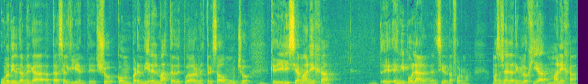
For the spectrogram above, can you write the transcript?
uno tiene también que adaptarse al cliente. Yo comprendí en el máster, después de haberme estresado mucho, que Dilicia maneja, es bipolar en cierta forma más allá de la tecnología, maneja.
